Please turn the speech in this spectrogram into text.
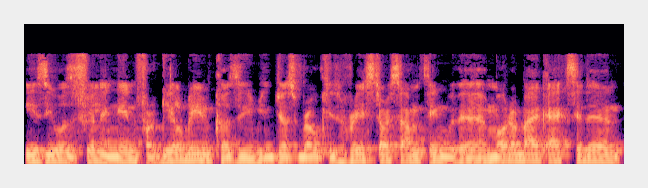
Izzy was filling in for gilby because he just broke his wrist or something with a motorbike accident.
